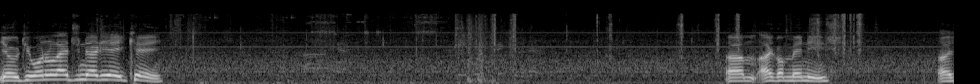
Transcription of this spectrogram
Yo, do you want a legendary AK? Um, I got minis. Uh,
